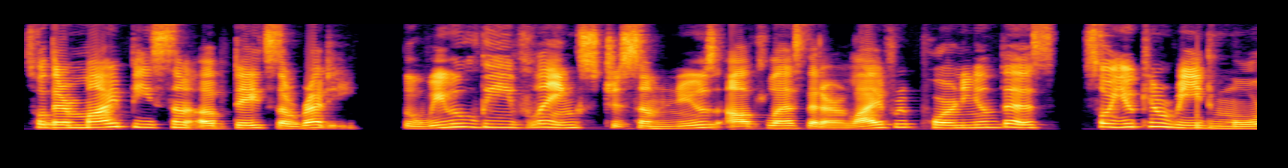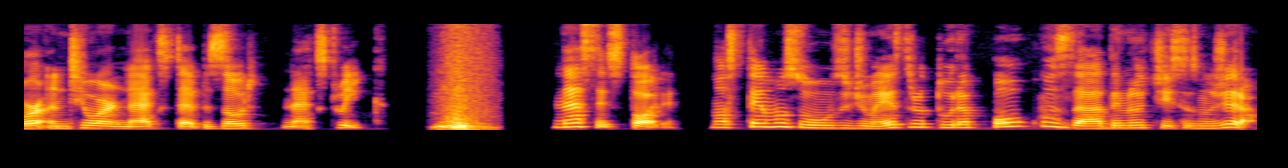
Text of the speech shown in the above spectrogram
so there might be some updates already, but we will leave links to some news outlets that are live reporting on this so you can read more until our next episode next week. Nessa história, nós temos o uso de uma estrutura pouco usada em notícias no geral,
